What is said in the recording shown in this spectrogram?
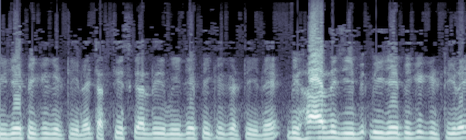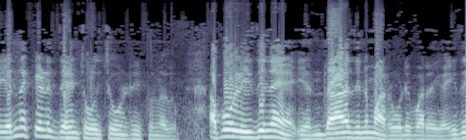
ബി ജെ പിക്ക് കിട്ടിയില്ലേ? ഛത്തീസ്ഗഡിൽ ബി ജെ പിക്ക് കിട്ടിയില്ലേ? ബീഹാറിൽ ബി ജെ പിക്ക് കിട്ടിയില്ലേ? എന്നൊക്കെയാണ് ഇദ്ദേഹം ചോദിച്ചുകൊണ്ടിരിക്കുന്നത്. അപ്പോൾ ഇതിനെ എന്താണ് ഇതിന് മറുപടി പറയുക? ഇത്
